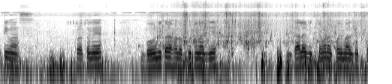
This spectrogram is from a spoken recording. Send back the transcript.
পুঁটি মাছ। প্রথমে বৌনি করা হলো পুঁটি মাছ দিয়ে। জালের ভিতরে মনে হয় কই মাছ ঢুকছে।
